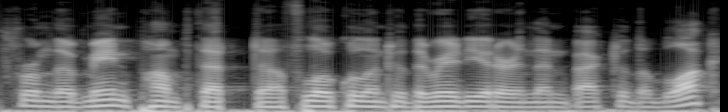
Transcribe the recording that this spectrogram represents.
from the main pump that uh, flow coolant to the radiator and then back to the block.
